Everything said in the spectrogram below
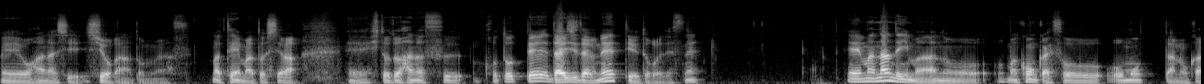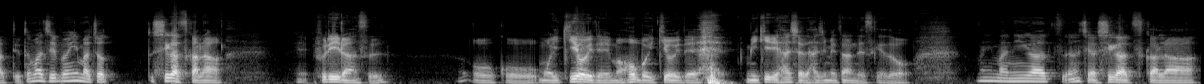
えーお話ししようかなと思います。まあ、テーマとしては、えー人と話すことって大事だよねっていうところですね。えーまあ、なんで今、あの、まあ、今回そう思ったのかっていうと、まあ、自分今ちょっと4月からフリーランスをこう、もう勢いで、まあ、ほぼ勢いで 見切り発車で始めたんですけど、まあ今2月、違う、4月から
